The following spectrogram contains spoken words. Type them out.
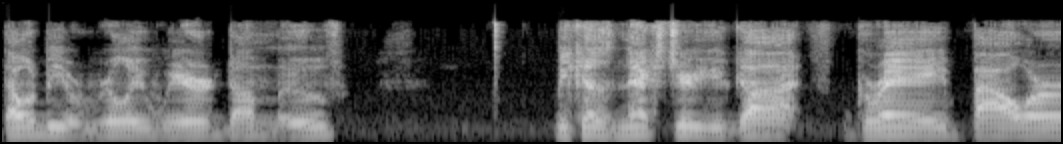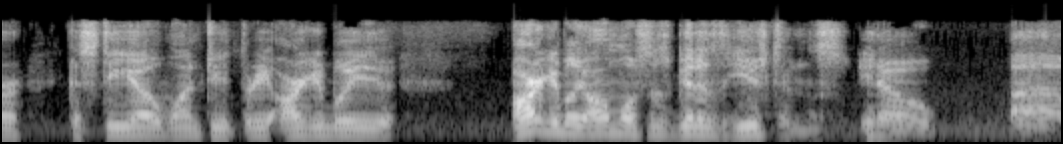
That would be a really weird, dumb move because next year you got Gray, Bauer, Castillo, one, two, three, arguably, arguably almost as good as the Houston's. You know, uh,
